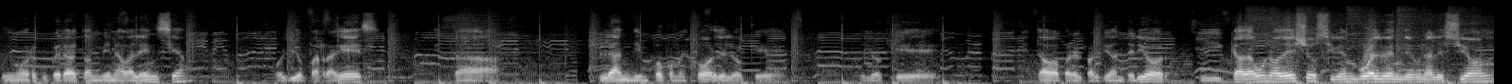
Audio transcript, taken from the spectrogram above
pudimos recuperar también a Valencia, volvió Parragués, está Blandi un poco mejor de lo que, de lo que estaba para el partido anterior. Y cada uno de ellos, si bien vuelven de una lesión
